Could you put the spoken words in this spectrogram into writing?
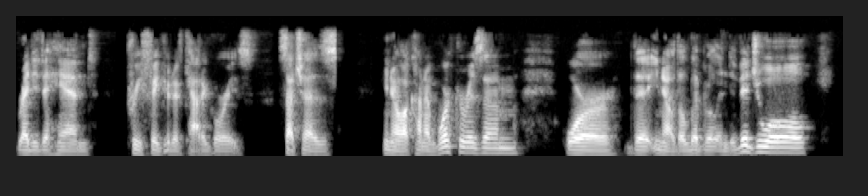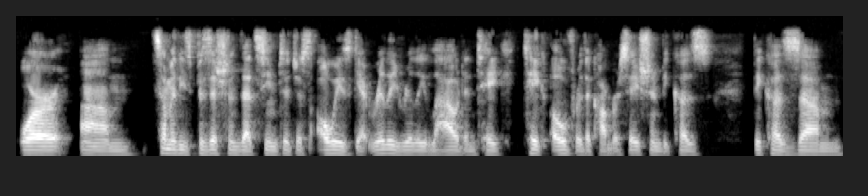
ready to hand prefigurative categories such as you know a kind of workerism or the you know the liberal individual or um, some of these positions that seem to just always get really really loud and take take over the conversation because because um,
